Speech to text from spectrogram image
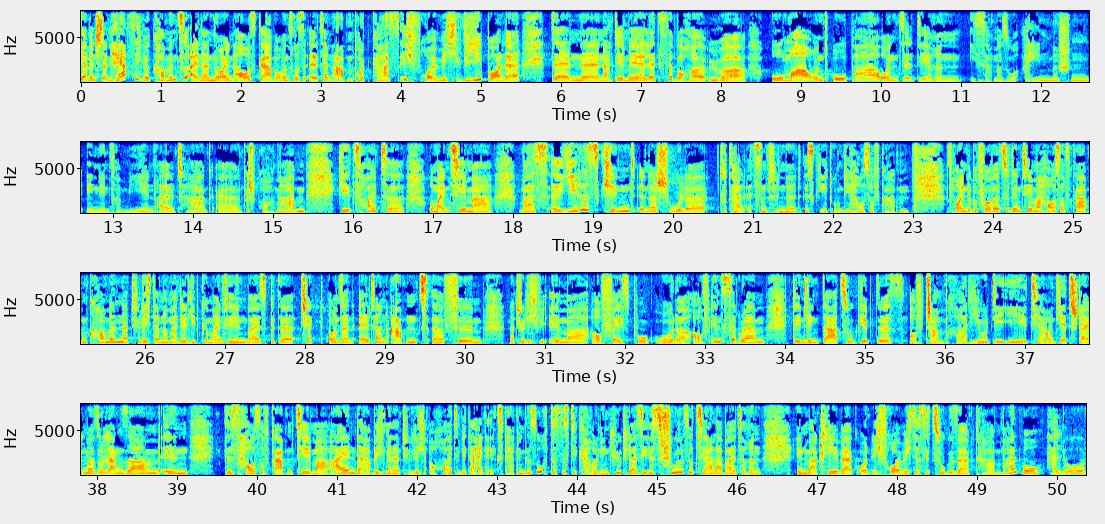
Ja, Mensch, dann herzlich willkommen zu einer neuen Ausgabe unseres Elternabend-Podcasts. Ich freue mich wie Bolle, denn äh, nachdem wir ja letzte Woche über Oma und Opa und deren, ich sag mal so, Einmischen in den Familienalltag äh, gesprochen haben, geht's heute um ein Thema, was äh, jedes Kind in der Schule total ätzend findet. Es geht um die Hausaufgaben. Freunde, bevor wir zu dem Thema Hausaufgaben kommen, natürlich dann nochmal der liebgemeinte Hinweis, bitte checkt unseren Elternabend äh, Film natürlich wie immer auf Facebook oder auf Instagram. Den Link dazu gibt es auf jumpradio.de. Tja, und jetzt steigen wir so langsam in das Hausaufgabenthema ein. Da habe ich mir natürlich auch heute wieder eine Expertin gesucht. Das ist die Caroline Kügler. Sie ist Schulsozialarbeiterin in Markleberg und ich freue mich, dass Sie zugesagt haben. Hallo. Hallo.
